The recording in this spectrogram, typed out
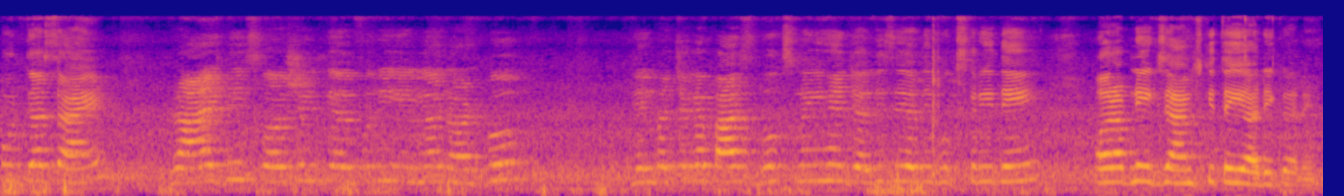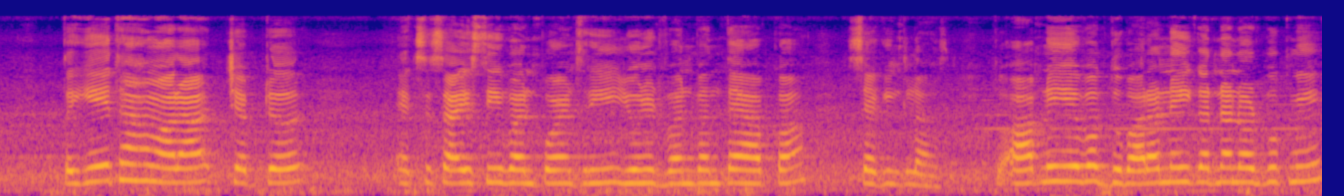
put the sign. Write this question carefully in your notebook जिन बच्चों के पास बुक्स नहीं है, जल्दी से जल्दी बुक्स खरीदें और अपने एग्ज़ाम्स की तैयारी करें। तो ये था हमारा chapter exercise C one point three unit one बनता है आपका सेकंड क्लास तो आपने ये वर्क दोबारा नहीं करना नोटबुक में,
